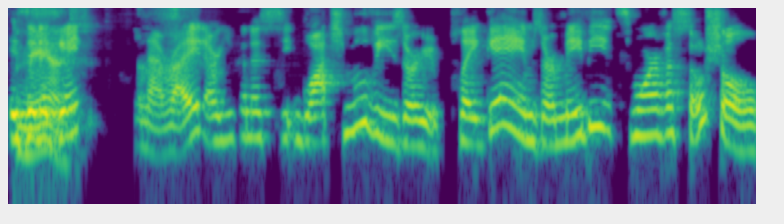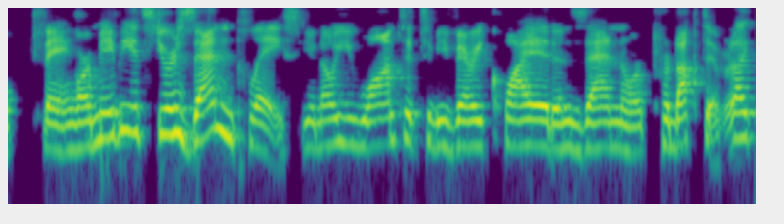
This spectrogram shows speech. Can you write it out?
Is it a game? In that, right? Are you going to watch movies or play games, or maybe it's more of a social thing, or maybe it's your Zen place. You know, you want it to be very quiet and Zen or productive. Like,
